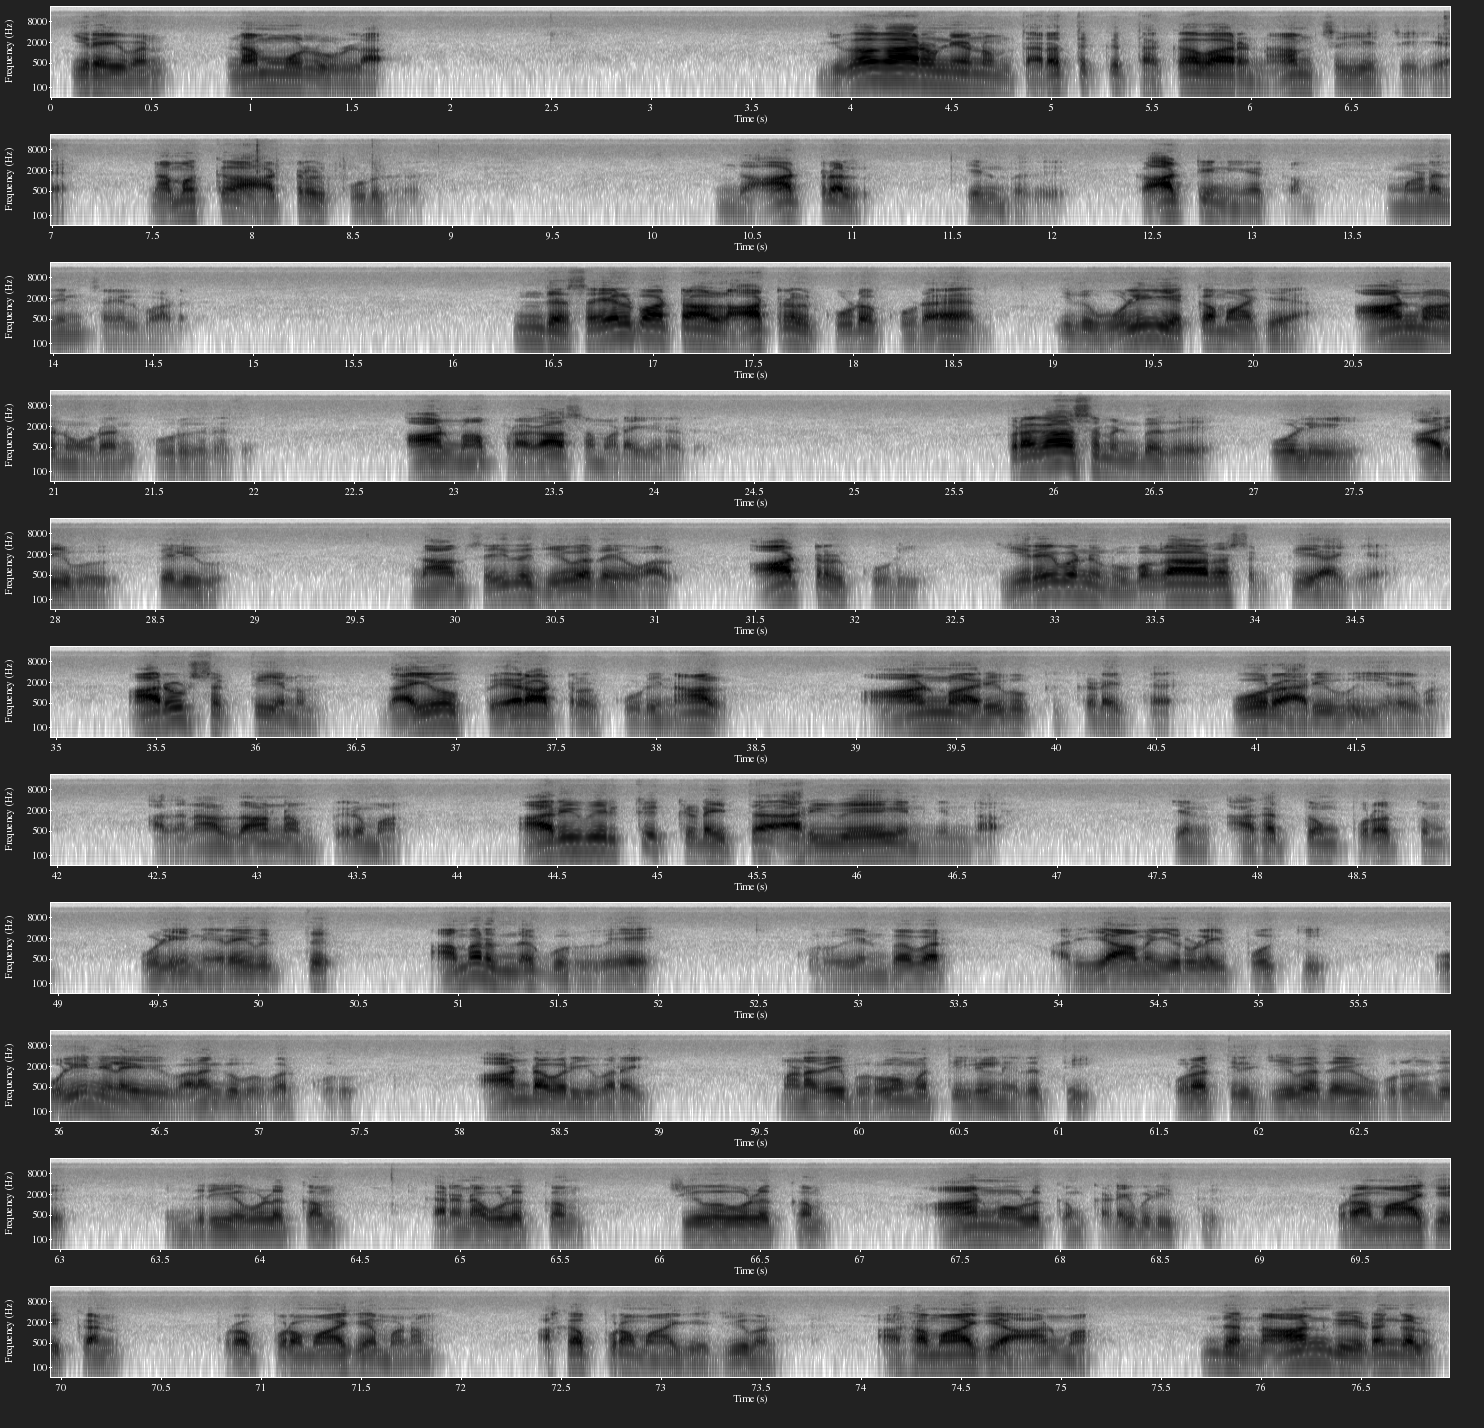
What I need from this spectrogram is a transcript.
இறைவன் நம்முள் உள்ளார். ஜீவகாருண்யம் எனும் தரத்துக்கு தக்கவாறு நாம் செய்ய செய்ய நமக்கு ஆற்றல் கூடுகிறது. இந்த ஆற்றல் என்பது காற்றின் இயக்கம் மனதின் செயல்பாடு. இந்த செயல்பாட்டால் ஆற்றல் கூட கூட இது ஒளி இயக்கமாகிய ஆன்மானுடன் கூறுகிறது. ஆன்மா பிரகாசம் அடைகிறது. பிரகாசம் என்பது ஒளி அறிவு தெளிவு. நாம் செய்த ஜீவதேவால் ஆற்றல் கூடி இறைவனின் உபகார சக்தியாகிய அருட்சக்தி எனும் தயவு பேராற்றல் கூடினால் ஆன்ம அறிவுக்கு கிடைத்த ஓர் அறிவு இறைவன். அதனால்தான் நம் பெருமான். அறிவிற்கு கிடைத்த அறிவே என்கின்றார். என் அகத்தும் புறத்தும் ஒளி நிறைவித்து அமர்ந்த குருவே. குரு என்பவர் அறியாமை இருளை போக்கி ஒளி நிலையை வழங்குபவர் குரு. ஆண்டவர் இவரை மனதை புருவமத்தியில் நிறுத்தி புறத்தில் ஜீவதேவு புரிந்து இந்திரிய ஒழுக்கம் கரண ஒழுக்கம் ஜீவ ஒழுக்கம் ஆன்ம ஒழுக்கம் கடைபிடித்து புறமாகிய கண் புறப்புறமாகிய மனம் அகப்புறமாகிய ஜீவன் அகமாகிய ஆன்மா இந்த நான்கு இடங்களும்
